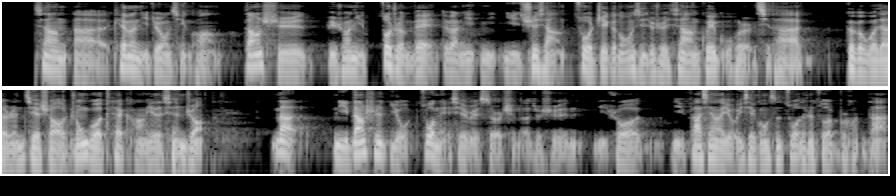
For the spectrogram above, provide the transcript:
像呃 Kevin 你这种情况，当时比如说你做准备，对吧？你你你是想做这个东西，就是向硅谷或者其他各个国家的人介绍中国 tech 行业的现状。那你当时有做哪些 research 呢？就是你说你发现了有一些公司做，但是做的不是很大。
